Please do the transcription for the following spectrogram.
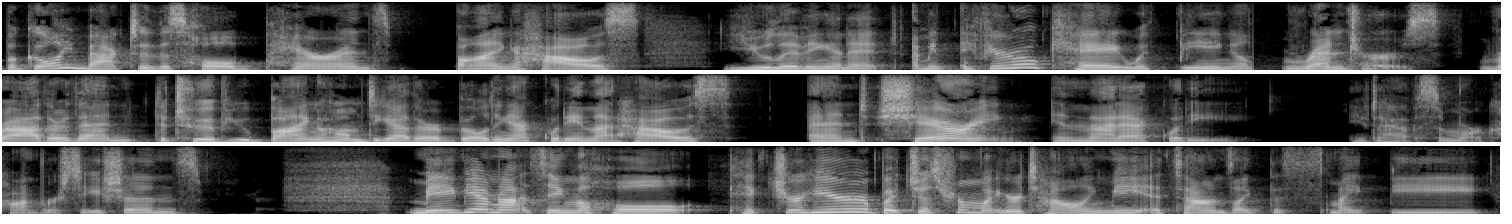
But going back to this whole parents buying a house, you living in it, I mean, if you're okay with being a renters rather than the two of you buying a home together, building equity in that house, and sharing in that equity, you have to have some more conversations. Maybe I'm not seeing the whole picture here, but just from what you're telling me, it sounds like this might be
